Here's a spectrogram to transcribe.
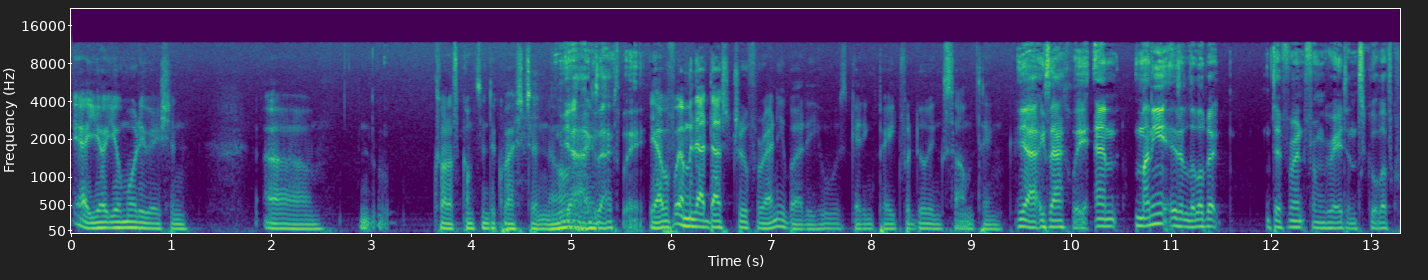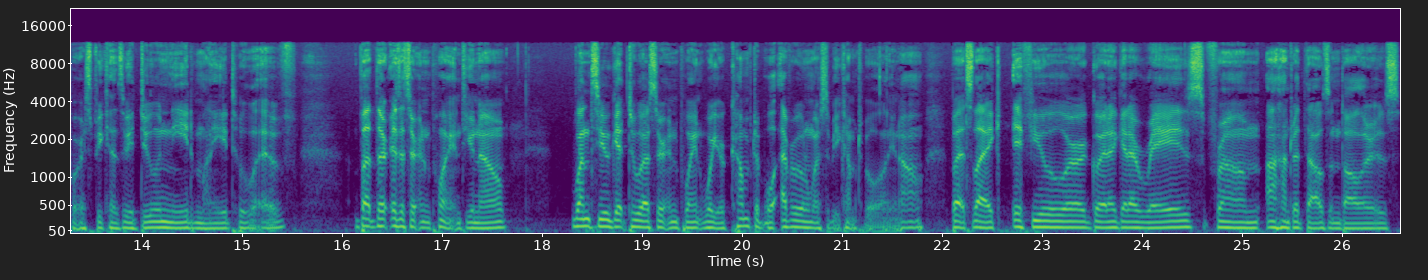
yeah, your your motivation, um, sort of comes into question. No. Yeah, Like- exactly. Yeah, I mean that that's true for anybody who is getting paid for doing something. Yeah, exactly. And money is a little bit different from grades in school, of course, because we do need money to live. But there is a certain point, you know. Once you get to a certain point where you're comfortable, everyone wants to be comfortable, you know. But it's like if you were going to get a raise from hundred thousand dollars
